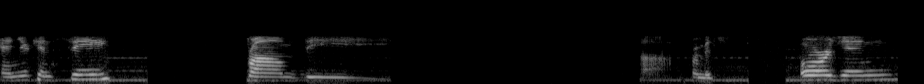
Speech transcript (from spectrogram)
and you can see from the uh, from its origin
